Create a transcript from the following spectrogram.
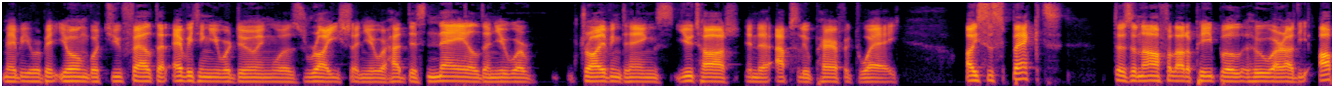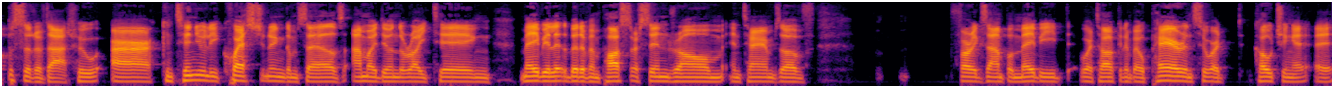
maybe you were a bit young, but you felt that everything you were doing was right and you were had this nailed and you were driving things you thought in the absolute perfect way. I suspect there's an awful lot of people who are the opposite of that, who are continually questioning themselves Am I doing the right thing? Maybe a little bit of imposter syndrome in terms of, for example, maybe we're talking about parents who are coaching a, a,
